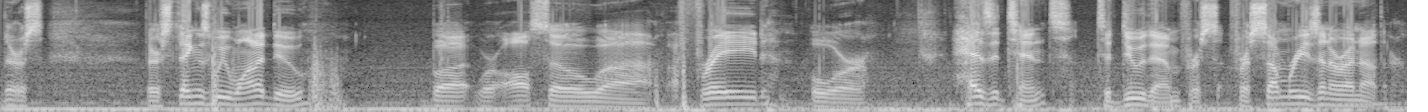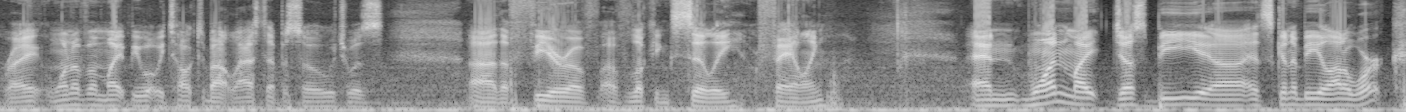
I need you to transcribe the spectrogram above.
There's there's things we want to do, but we're also uh, afraid or hesitant to do them for for some reason or another, right? One of them might be what we talked about last episode, which was uh, the fear of, of looking silly or failing. And one might just be uh, it's going to be a lot of work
